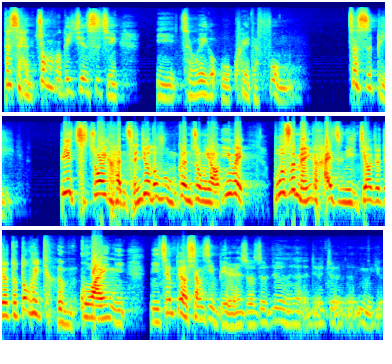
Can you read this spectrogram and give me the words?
但是很重要的一件事情，你成为一个无愧的父母，这是比比做一个很成就的父母更重要，因为。不是每一个孩子你教教教都都会很乖，你你真不要相信别人说这这就就有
